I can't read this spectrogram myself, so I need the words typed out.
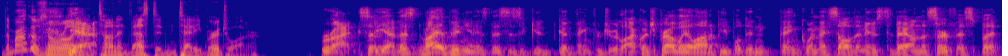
The Broncos don't really yeah. have a ton invested in Teddy Bridgewater. Right. So yeah, this my opinion is this is a good good thing for Drew Lock, which probably a lot of people didn't think when they saw the news today on the surface. But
